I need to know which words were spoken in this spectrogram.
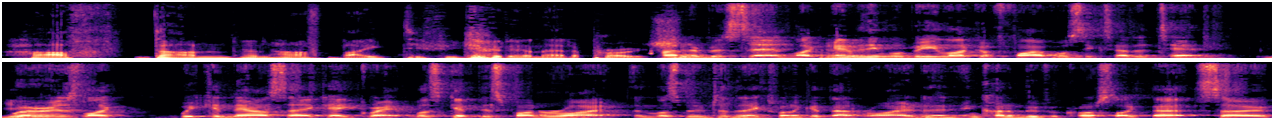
half done and half baked if you go down that approach. Hundred percent. Like yeah. everything will be like a five or six out of ten. Yeah. Whereas like we can now say, okay, great, let's get this one right, then let's move to the next one and get that right, mm-hmm. and, and, kind of move across like that. So,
